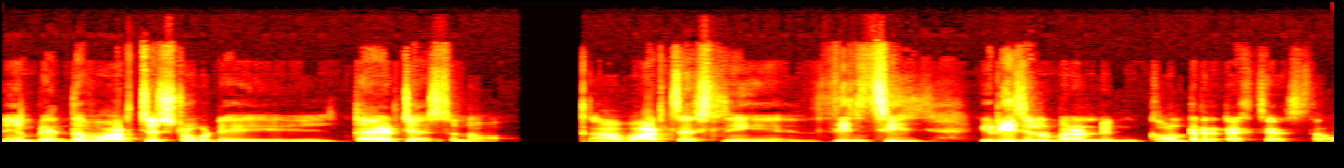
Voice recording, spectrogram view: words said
మేము పెద్ద వార్ చెస్ట్ ఒకటి తయారు చేస్తున్నాం. ఆ వార్ దించి ఈ రీజనల్ బ్రాండ్‌ని కౌంటర్ అటాక్ చేస్తాం.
